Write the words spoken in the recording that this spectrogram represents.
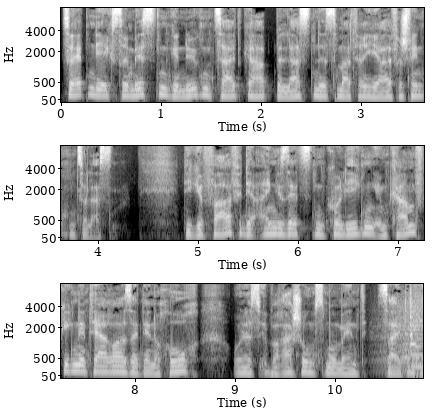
So hätten die Extremisten genügend Zeit gehabt, belastendes Material verschwinden zu lassen. Die Gefahr für die eingesetzten Kollegen im Kampf gegen den Terror sei dennoch hoch und das Überraschungsmoment sei dahin.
